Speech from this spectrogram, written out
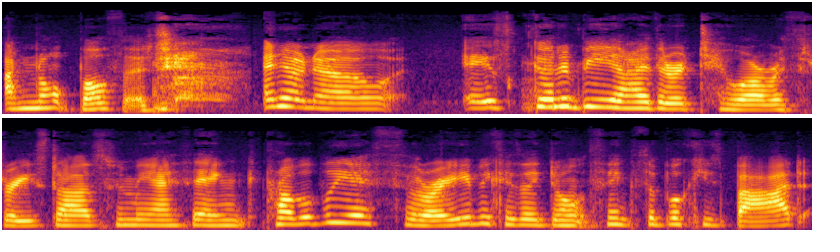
I'm not bothered. I don't know. It's gonna be either a two or a three stars for me, I think. Probably a three because I don't think the book is bad.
